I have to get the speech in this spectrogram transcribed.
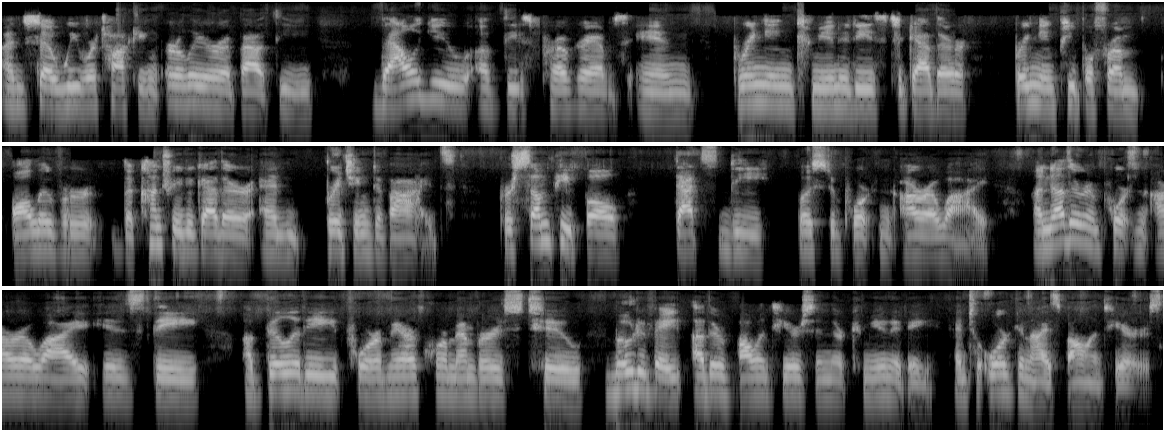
And so, we were talking earlier about the value of these programs in bringing communities together, bringing people from all over the country together and bridging divides. For some people, that's the most important ROI. Another important ROI is the ability for AmeriCorps members to motivate other volunteers in their community and to organize volunteers.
